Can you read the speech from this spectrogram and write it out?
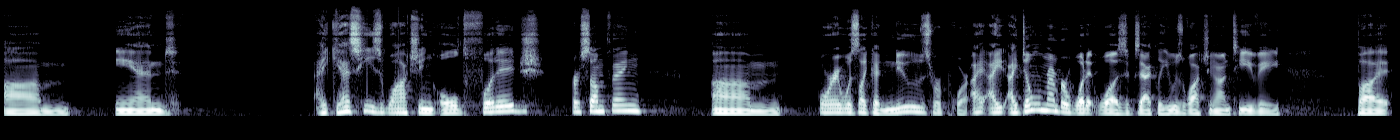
um, and I guess he's watching old footage or something, um, or it was like a news report. I, I I don't remember what it was exactly. He was watching on TV, but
